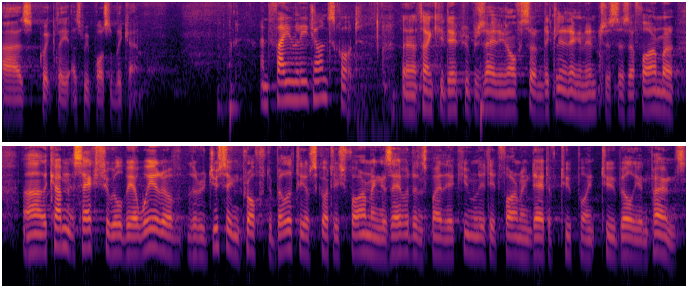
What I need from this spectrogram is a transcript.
as quickly as we possibly can. And finally, John Scott. Uh, thank you, Deputy Presiding Officer, in declaring an interest as a farmer. Uh, the Cabinet Secretary will be aware of the reducing profitability of Scottish farming as evidenced by the accumulated farming debt of £2.2 billion. Pounds.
